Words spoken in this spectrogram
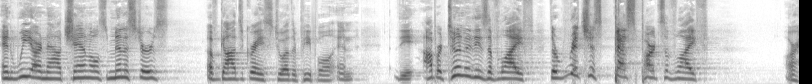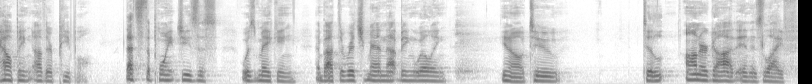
And we are now channels, ministers of God's grace to other people. And the opportunities of life, the richest, best parts of life, are helping other people. That's the point Jesus was making about the rich man not being willing, you know, to, to honor God in his life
